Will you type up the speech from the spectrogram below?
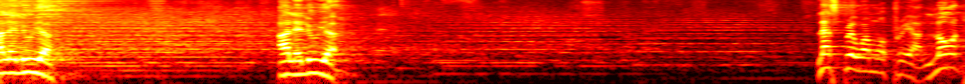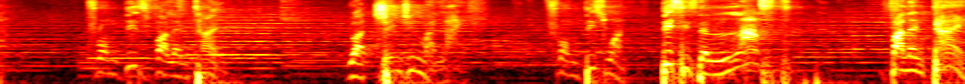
Hallelujah. Hallelujah. Let's pray one more prayer. Lord, from this Valentine, you are changing my life. From this one, this is the last Valentine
